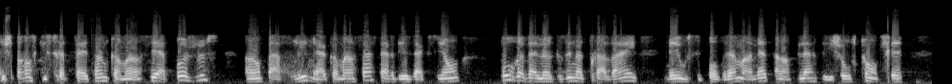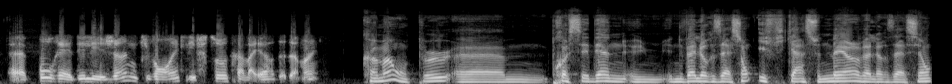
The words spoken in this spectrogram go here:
Et je pense qu'il serait peut-être temps de commencer à pas juste en parler, mais à commencer à faire des actions pour revaloriser notre travail, mais aussi pour vraiment mettre en place des choses concrètes euh, pour aider les jeunes qui vont être les futurs travailleurs de demain. Comment on peut euh, procéder à une, une, valorisation efficace, une meilleure valorisation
